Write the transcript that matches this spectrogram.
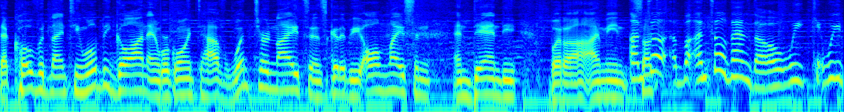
that COVID-19 will be gone, and we're going to have winter nights, and it's going to be all nice and and dandy. But uh, I mean, some- Until but until then though, we we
